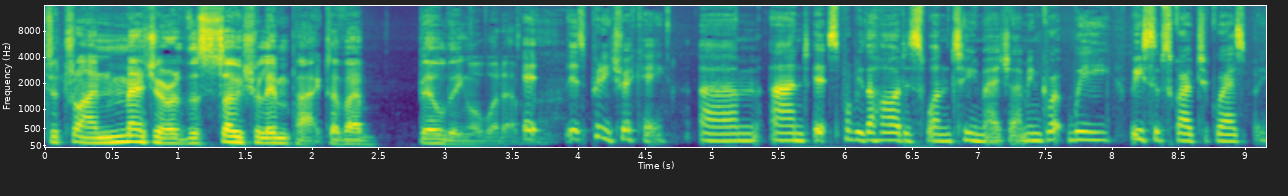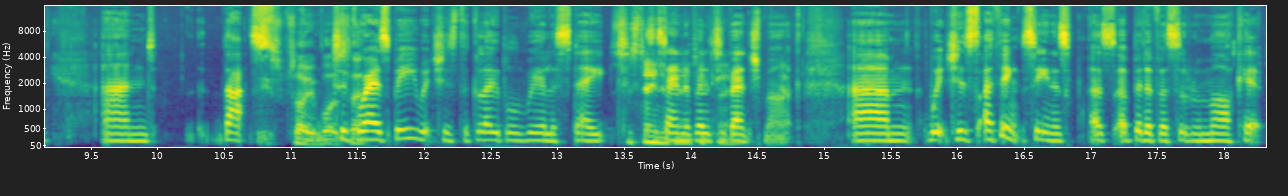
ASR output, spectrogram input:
to try and measure the social impact of a building or whatever. It, it's pretty tricky. um, and it's probably the hardest one to measure. I mean, we we subscribe to Gresby, and that's Sorry, what's to that? GRESB, which is the Global Real Estate Sustainability Sustainability, Plan. Benchmark, um, which is I think seen as, as a bit of a sort of market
